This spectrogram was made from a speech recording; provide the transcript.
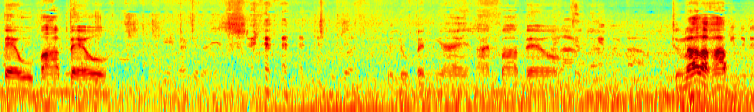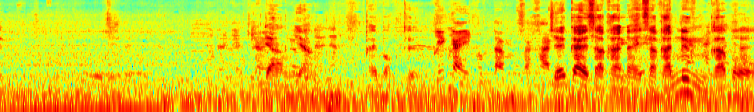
เบล บาเบลไม่รู้เป็นไง ร้านบาเบล ถึงแล้วเหรอครับ อย่างอย่างใครบอกถึง เจ๊ไก่ข้าวตำสาขาเจ๊ไก่สาขาไหนสาขาหนึ่งครับผม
